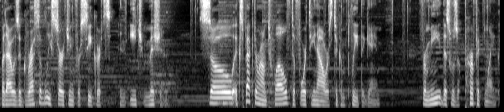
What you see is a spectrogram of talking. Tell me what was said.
but I was aggressively searching for secrets in each mission, so expect around 12 to 14 hours to complete the game. For me, this was a perfect length,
